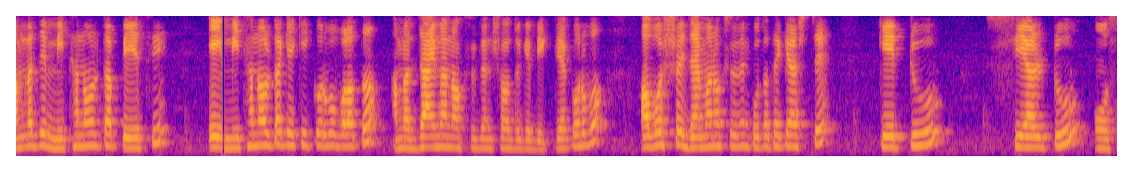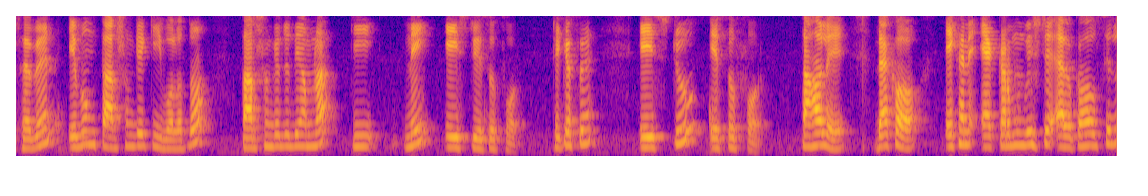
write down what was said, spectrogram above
আমরা যে মিথানলটা পেয়েছি, এই মিথানলটাকে কি করব বলতো? আমরা জাইমান অক্সিজেন সহযোগে বিক্রিয়া করব। অবশ্যই জাইমান অক্সিজেন কোথা থেকে আসছে? K two Cr two O seven এবং তার সঙ্গে কি বলতো? তার সঙ্গে যদি আমরা কি নেই? এইচ টু এসও ফোর ঠিক আছে? এইচ টু এসও ফোর তাহলে দেখো এখানে এক কার্বন বিশিষ্ট অ্যালকোহল ছিল,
